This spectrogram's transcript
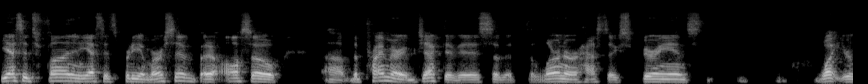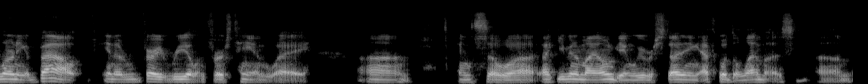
yes, it's fun and yes, it's pretty immersive, but also uh, the primary objective is so that the learner has to experience what you're learning about in a very real and firsthand way. Um, and so, uh, like even in my own game, we were studying ethical dilemmas, um,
